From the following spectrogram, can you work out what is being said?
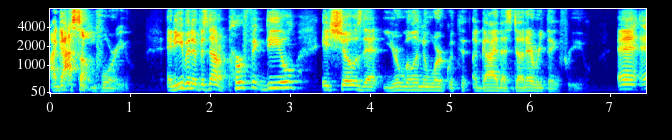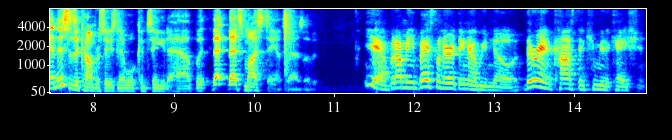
I got something for you." And even if it's not a perfect deal, it shows that you're willing to work with a guy that's done everything for you. And, and this is a conversation that we'll continue to have, but that, that's my stance as of it. Yeah, but I mean, based on everything that we know, they're in constant communication.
